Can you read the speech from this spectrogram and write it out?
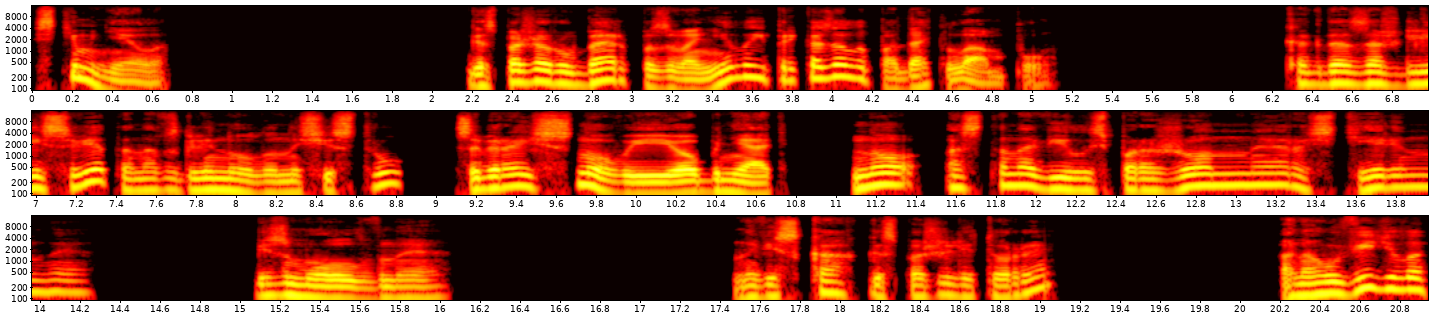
Стемнело. Госпожа Рубер позвонила и приказала подать лампу. Когда зажгли свет, она взглянула на сестру, собираясь снова ее обнять, но остановилась пораженная, растерянная, безмолвная. На висках госпожи Леторе она увидела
